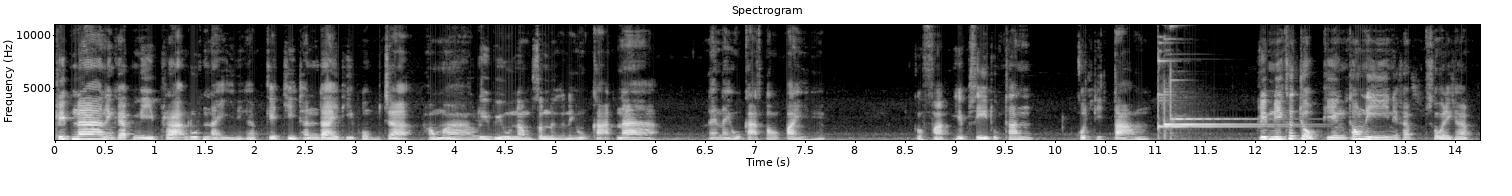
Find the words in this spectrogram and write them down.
คลิปหน้านะครับมีพระรุ่นไหนนะครับเกจิท่านใดที่ผมจะเอามารีวิวนำเสนอในโอกาสหน้า และในโอกาสต่อไปนะครับก็ฝาก FC ทุกท่านกดติดตาม คลิปนี้ก็จบเพียงเท่านี้นะครับ สวัสดีครับ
